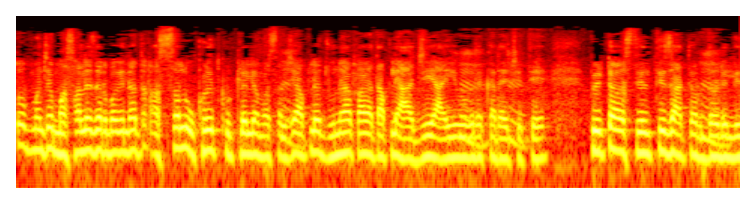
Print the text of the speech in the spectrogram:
तो म्हणजे मसाले जर बघितला तर अस्सल उकळीत कुठलेले मसाले जे आपल्या जुन्या काळात आपली आजी आई वगैरे करायची ते पिठं असतील ती जात्यावर दळलेली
